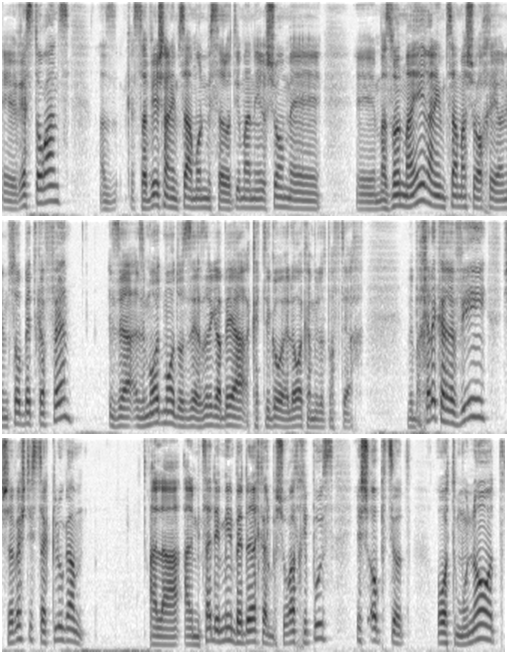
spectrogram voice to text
אה, restaurants, אז סביר שאני אמצא המון מסעדות. אם אני ארשום אה, מזון מהיר, אני אמצא משהו אחר. אני אמצא בית קפה, זה, זה מאוד מאוד עוזר. זה לגבי הקטגוריה, לא רק המילות מפתח. ובחלק הרביעי, שווה שתסתכלו גם על, ה, על מצד ימין, בדרך כלל בשורת חיפוש, יש אופציות, או תמונות,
